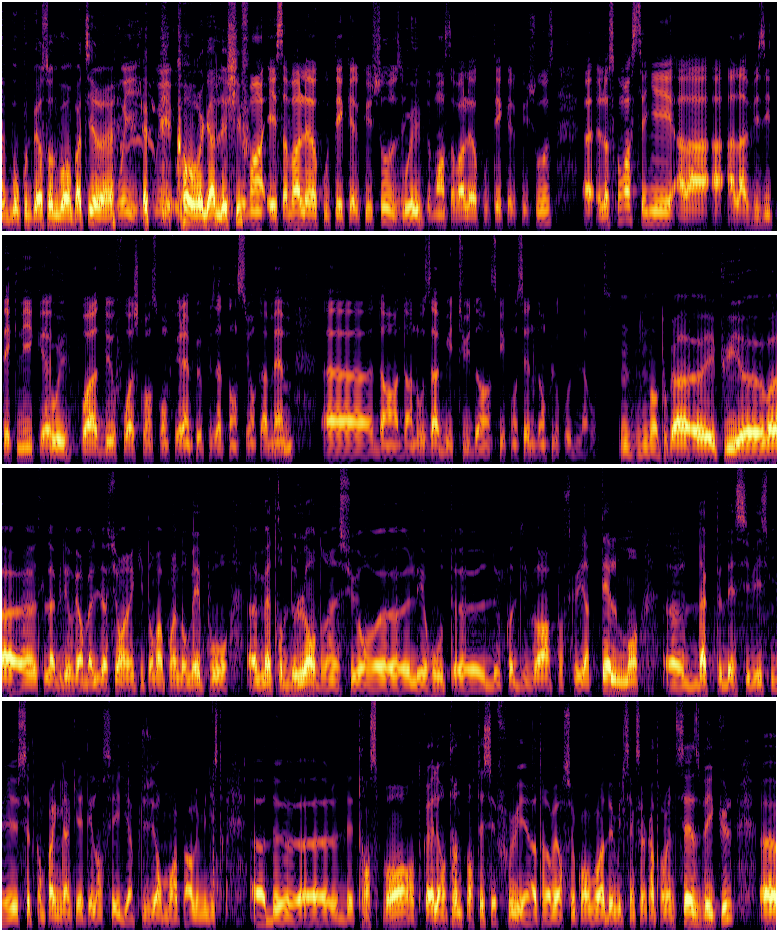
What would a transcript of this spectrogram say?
beaucoup de personnes vont en pâtir. Hein. Oui, oui. Quand on regarde les chiffres. Et ça va leur coûter quelque chose. Oui. Justement, ça va leur coûter quelque chose. Euh, lorsqu'on va saigner à la, à, la, visite technique, euh, une fois, deux fois, je pense qu'on ferait un peu plus attention quand même euh, dans, dans, nos habitudes en ce qui concerne donc le code de la route. Mhm. en tout cas, et puis voilà, la vidéo-verbalisation hein, qui tombe à point nommé pour mettre de l'ordre hein, sur les routes de Côte d'Ivoire parce qu'il y a tellement tellement d'actes d'incivisme. Et cette campagne-là qui a été lancée il y a plusieurs mois par le ministre de, des Transports, en tout cas, elle est en train de porter ses fruits hein, à travers ce qu'on voit 2596 véhicules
